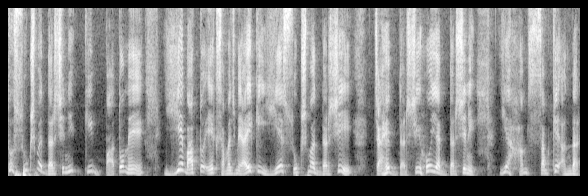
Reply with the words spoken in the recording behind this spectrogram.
तो सूक्ष्म दर्शनी की बातों में ये बात तो एक समझ में आई कि ये सूक्ष्म दर्शी चाहे दर्शी हो या दर्शिनी ये हम सबके अंदर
